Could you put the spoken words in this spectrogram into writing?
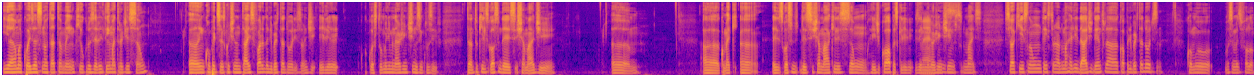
E é uma coisa a se notar também que o Cruzeiro tem uma tradição uh, em competições continentais fora da Libertadores, onde ele costuma eliminar argentinos, inclusive. Tanto que eles gostam de se chamar de. Uh, uh, como é que. Uh, eles gostam de se chamar que eles são rei de Copas, que eles eliminam é, argentinos e tudo mais. Só que isso não tem se tornado uma realidade dentro da Copa Libertadores. Né? Como você mesmo falou.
